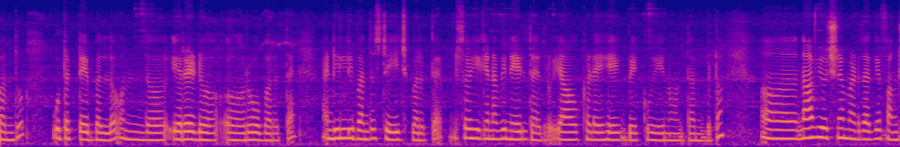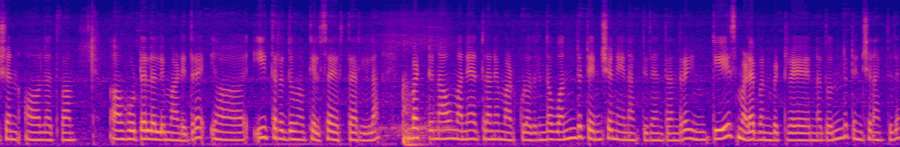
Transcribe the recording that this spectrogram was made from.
ಬಂದು ಊಟದ ಟೇಬಲ್ಲು ಒಂದು ಎರಡು ರೋ ಬರುತ್ತೆ. ಆ್ಯಂಡ್ ಇಲ್ಲಿ ಬಂದು ಸ್ಟೇಜ್ ಬರುತ್ತೆ. ಸೊ ಹೀಗೆ ನವೀನ್ ಹೇಳ್ತಾ ಇದ್ರು, ಯಾವ ಕಡೆ ಹೇಗೆ ಬೇಕು, ಏನು? ಅಂತ ಅಂದ್ಬಿಟ್ಟು. ನಾವು ಯೋಚನೆ ಮಾಡಿದಾಗೆ ಫಂಕ್ಷನ್ ಹಾಲ್ ಅಥವಾ ಹೋಟೆಲಲ್ಲಿ ಮಾಡಿದರೆ ಈ ಥರದ್ದು ಕೆಲಸ ಇರ್ತಾ ಇರಲಿಲ್ಲ. ಬಟ್ ನಾವು ಮನೆ ಹತ್ರನೇ ಮಾಡ್ಕೊಳ್ಳೋದ್ರಿಂದ ಒಂದು ಟೆನ್ಷನ್ ಏನಾಗ್ತಿದೆ ಅಂತಂದರೆ ಇನ್ ಕೇಸ್ ಮಳೆ ಬಂದುಬಿಟ್ರೆ ಅನ್ನೋದೊಂದು ಟೆನ್ಷನ್ ಆಗ್ತಿದೆ.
